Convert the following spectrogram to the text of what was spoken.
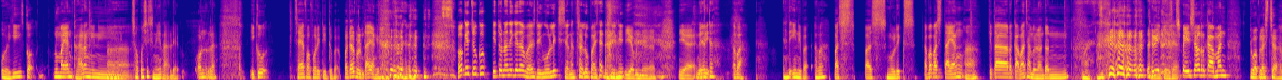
oh ini kok lumayan garang ini. Ah. siapa sih jenenge lah? Aku ono lah. Iku saya favorit itu pak. Padahal belum tayang. Ya Oke cukup. Itu nanti kita bahas di ngulik jangan terlalu banyak di sini. iya benar iya Ya nanti apa? Nanti ini pak apa pas pas ngulik apa pas tayang Hah? kita rekaman sambil nonton jadi spesial rekaman 12 jam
